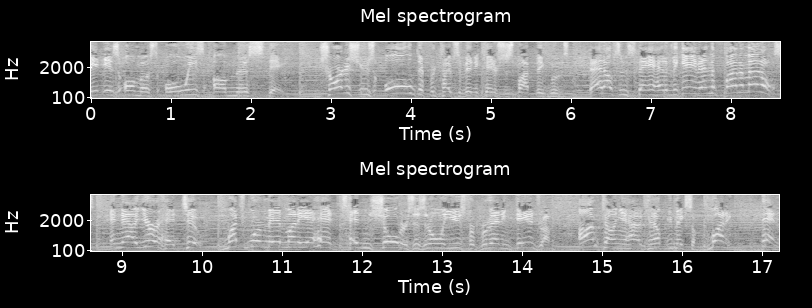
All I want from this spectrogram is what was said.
It is almost always a mistake. Chartists use all different types of indicators to spot big moves. That helps them stay ahead of the game and the fundamentals. And now you're ahead too. Much more mad money ahead. Head and shoulders isn't only used for preventing dandruff. I'm telling you how it can help you make some money. Then,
